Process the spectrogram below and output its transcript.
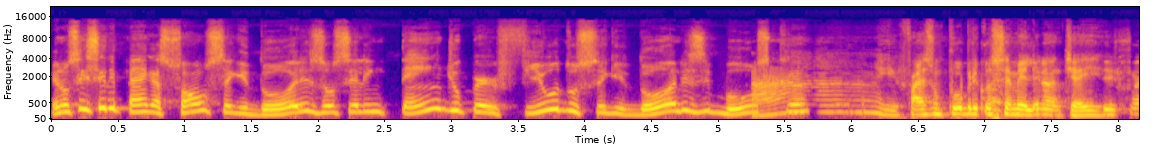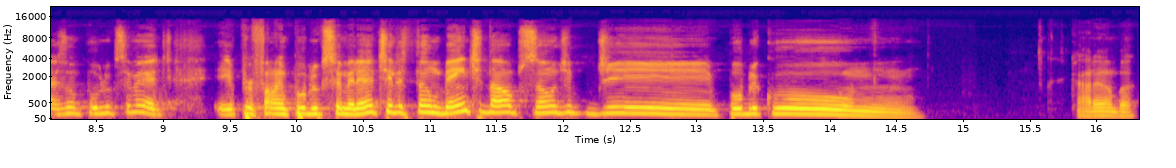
Eu não sei se ele pega só os seguidores ou se ele entende o perfil dos seguidores e busca. Ah, e faz um público semelhante aí. E faz um público semelhante. E por falar em público semelhante, ele também te dá a opção de, de público. Caramba,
